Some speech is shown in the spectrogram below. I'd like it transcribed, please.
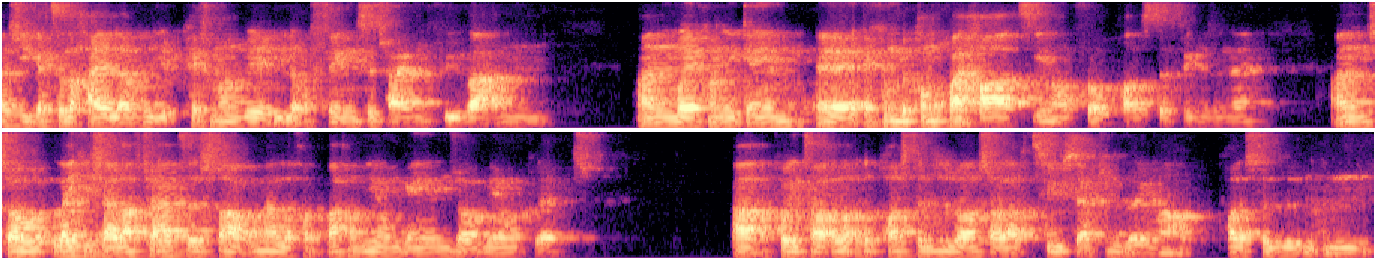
as you get to the high level, you're picking on really little things to try and improve that and and work on your game. Uh, it can become quite hard to you know throw positive things in there. And so, like you said, I've tried to start when I look back on my own games or my own clips. I point out a lot of the positives as well. So I'll have two sections going know positives and, and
